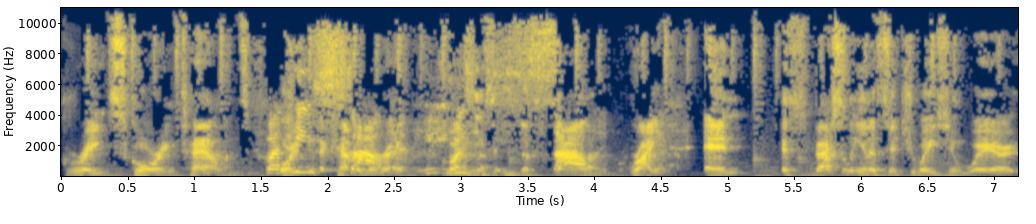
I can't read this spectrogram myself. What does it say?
great scoring talents. But Or he's Kevin solid. Durant. He- but he's he's, a he's a solid, solid. right? Yeah. And especially in a situation where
